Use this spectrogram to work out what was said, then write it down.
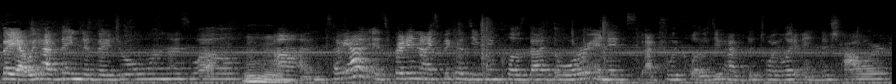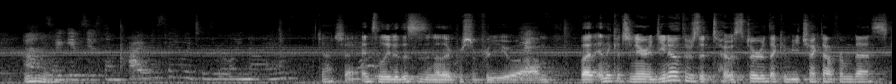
But yeah, we have the individual one as well. Mhm. Um, so yeah, it's pretty nice because you can close that door and it's actually closed. You have the toilet and the shower, um, Mhm. so it gives you some privacy, which is really nice. Gotcha. Yeah. And Talita, this is another question for you. Yes. Um, but in the kitchen area, do you know if there's a toaster that can be checked out from desk?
